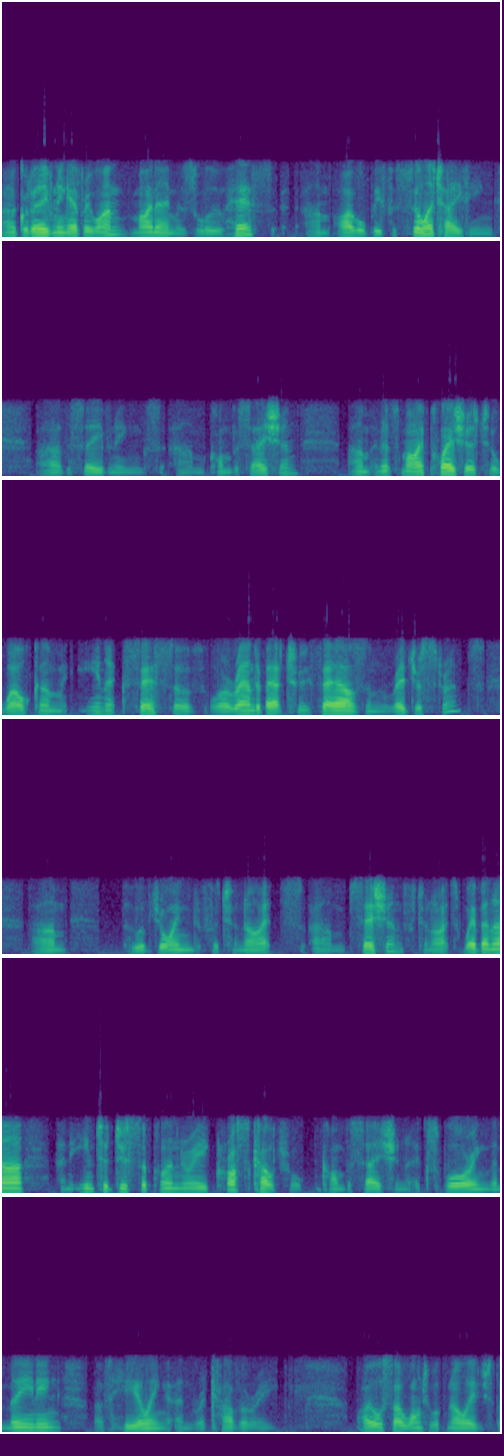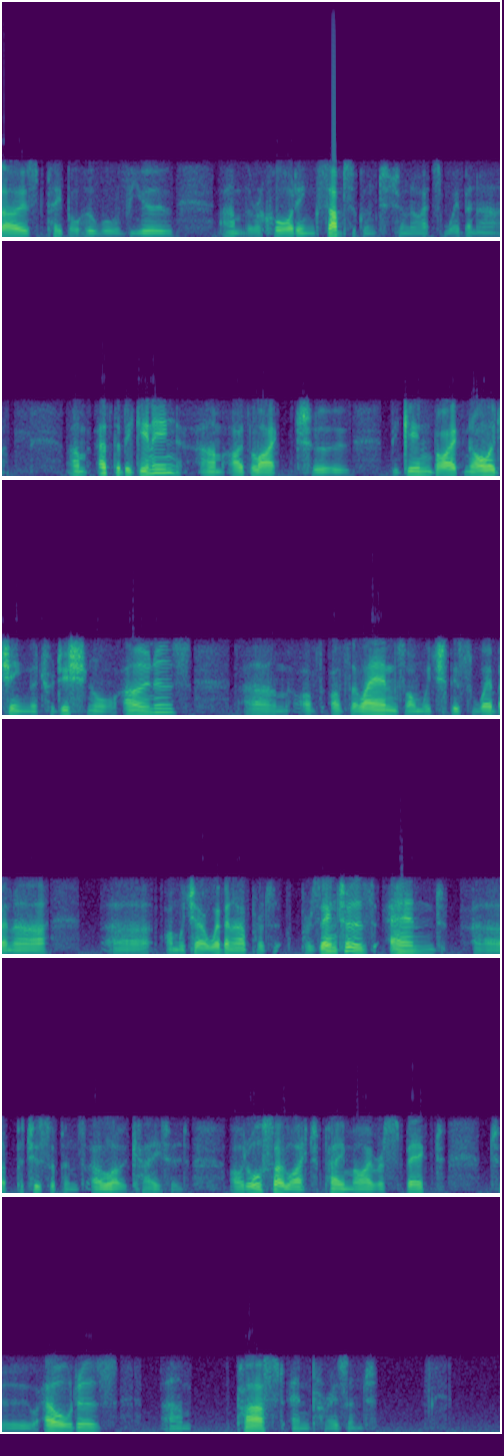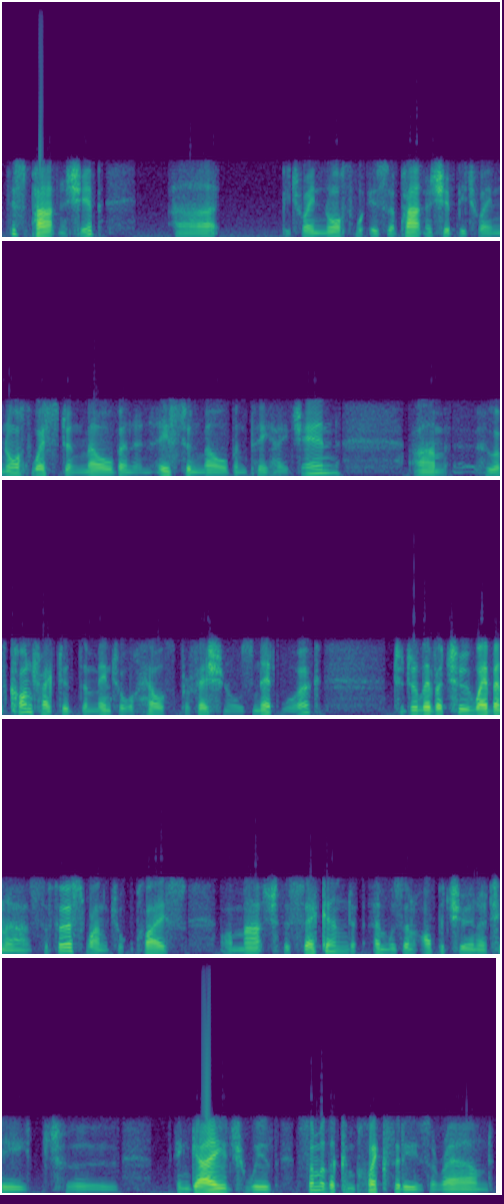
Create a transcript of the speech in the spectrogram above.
Uh, good evening, everyone. My name is Lou Hess. Um, I will be facilitating uh, this evening's um, conversation, um, and it's my pleasure to welcome in excess of, or around about 2,000 registrants um, who have joined for tonight's um, session, for tonight's webinar, an interdisciplinary, cross-cultural conversation exploring the meaning of healing and recovery. I also want to acknowledge those people who will view um, the recording subsequent to tonight's webinar. Um, at the beginning, um, I'd like to begin by acknowledging the traditional owners um, of, of, the lands on which this webinar, uh, on which our webinar pre presenters and uh, participants are located. I would also like to pay my respect to elders, um, past and present. This partnership uh, between North is a partnership between Northwestern Melbourne and Eastern Melbourne PHN, um, who have contracted the Mental Health Professionals Network to deliver two webinars. The first one took place on March the 2nd and was an opportunity to engage with some of the complexities around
